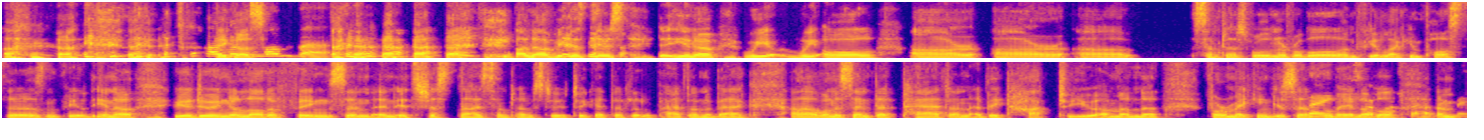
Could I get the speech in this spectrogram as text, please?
Because I would love that. oh no, because there's you know we we all are are uh, sometimes vulnerable and feel like imposters and feel you know we are doing a lot of things and and it's just nice sometimes to to get that little pat on the back. And I want to send that pat and a big hug to you Amanda for making yourself Thank you so available much for having um, me.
